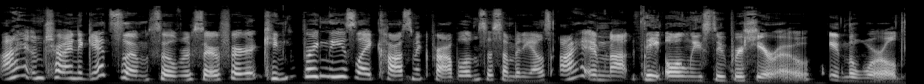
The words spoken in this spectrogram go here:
I am trying to get some Silver Surfer. Can you bring these like cosmic problems to somebody else? I am not the only superhero in the world.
